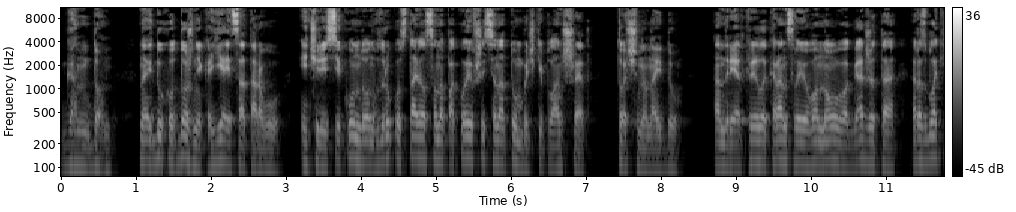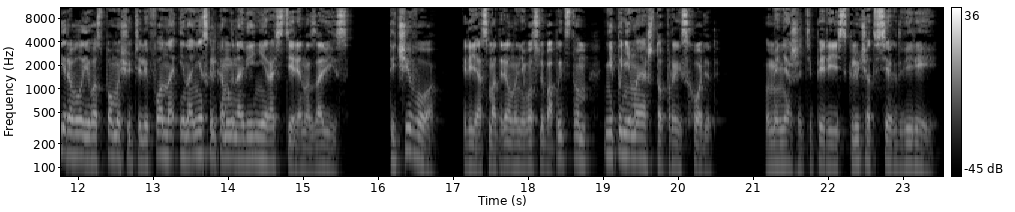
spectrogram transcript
«Гондон! Найду художника, яйца оторву!» И через секунду он вдруг уставился на покоившийся на тумбочке планшет. «Точно найду!» Андрей открыл экран своего нового гаджета, разблокировал его с помощью телефона и на несколько мгновений растерянно завис. «Ты чего?» Илья смотрел на него с любопытством, не понимая, что происходит. «У меня же теперь есть ключ от всех дверей».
